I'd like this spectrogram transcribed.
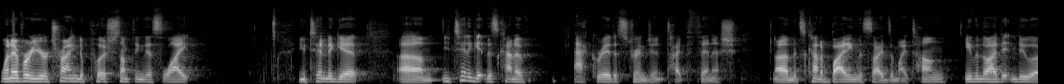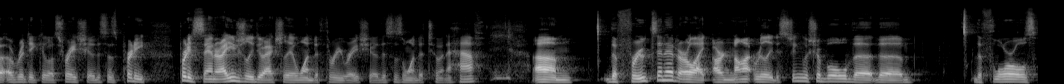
Whenever you're trying to push something this light, you tend to get um, you tend to get this kind of acrid, astringent type finish. Um, it's kind of biting the sides of my tongue, even though I didn't do a, a, ridiculous ratio. This is pretty pretty standard. I usually do actually a one to three ratio. This is one to two and a half. Um, the fruits in it are like are not really distinguishable. The the the florals,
